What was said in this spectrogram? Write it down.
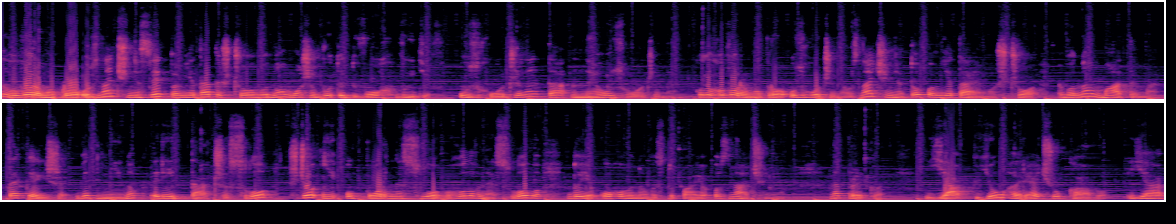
говоримо про означення, слід пам'ятати, що воно може бути двох видів узгоджене та неузгоджене. Коли говоримо про узгоджене означення, то пам'ятаємо, що воно матиме такий же відмінок, рід та число, що і опорне слово, головне слово, до якого воно виступає означення. Наприклад, я п'ю гарячу каву. Я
